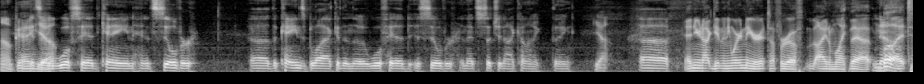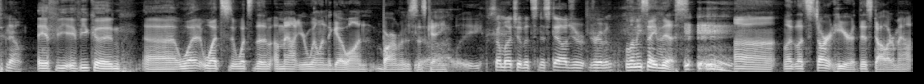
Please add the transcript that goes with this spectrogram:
Okay, It's yeah. a wolf's head cane, and it's silver. Uh, the cane's black, and then the wolf head is silver, and that's such an iconic thing. yeah. Uh, And you're not getting anywhere near it for a f- item like that. no, But no, if you, if you could, uh, what what's what's the amount you're willing to go on Barnabas's cane? So much of it's nostalgia driven. Let me say this. uh, let, let's start here at this dollar amount.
